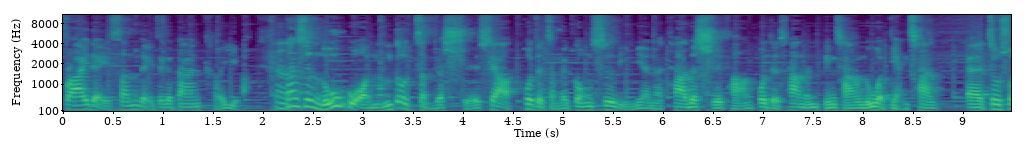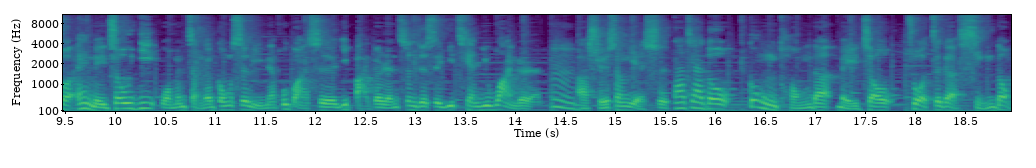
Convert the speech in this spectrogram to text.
Friday、Sunday，这个当然可以了。嗯。但是如果能够整个学校或者整个公司里面呢，他的食堂或者他们平常如果点餐，呃，就说哎，每周一我们整个公司里面，不管是一百个人，甚至是一千一万个人，嗯啊，学生也是，大家都共同的每周做这个行动。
